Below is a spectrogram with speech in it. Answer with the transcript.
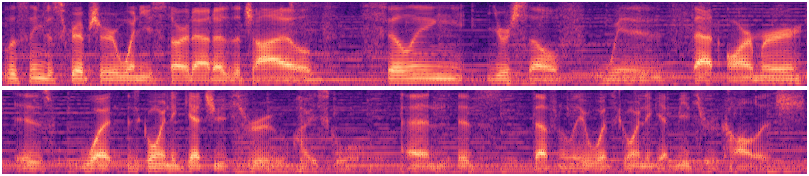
Listening to scripture when you start out as a child, filling yourself with that armor is what is going to get you through high school and it's definitely what's going to get me through college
